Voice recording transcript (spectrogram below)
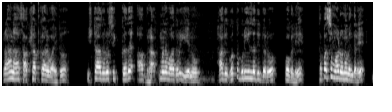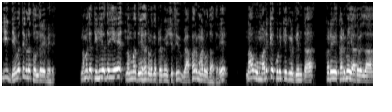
ಪ್ರಾಣ ಸಾಕ್ಷಾತ್ಕಾರವಾಯಿತು. ಇಷ್ಟಾದರೂ ಸಿಕ್ಕದೆ ಆ ಬ್ರಾಹ್ಮಣವಾದರೂ ಏನು? ಹಾಗೆ ಗೊತ್ತು ಗುರಿಯಿಲ್ಲದಿದ್ದರೂ ಹೋಗಲಿ. ತಪಸ್ಸು ಮಾಡೋಣವೆಂದರೆ ಈ ದೇವತೆಗಳ ತೊಂದರೆ ಬೇರೆ. ನಮಗೆ ತಿಳಿಯದೆಯೇ ನಮ್ಮ ದೇಹದೊಳಗೆ ಪ್ರವೇಶಿಸಿ ವ್ಯಾಪಾರ ಮಾಡುವುದಾದರೆ, ನಾವು ಮಡಕೆ ಕುಡಿಕೆಗಳಿಗಿಂತ ಕಡೆಗೆ ಕಡಿಮೆಯಾದವೆಲ್ಲ?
